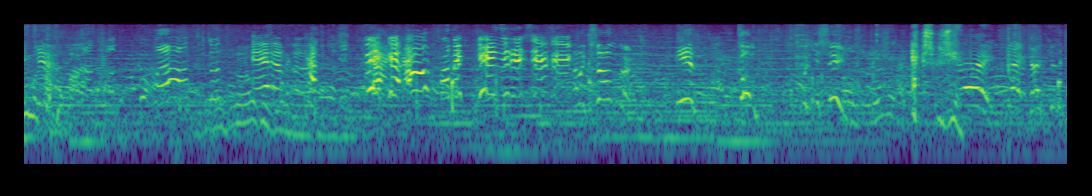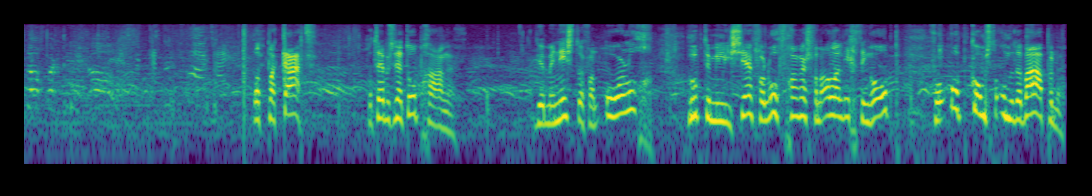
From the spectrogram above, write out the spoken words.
Louis! Waar zit je? Wat doet erg? Fikken af van de kinderen, zeg ik! Alexander! Hier, kom! Moet je zien! Excuseer. Hé, kijk, heb je een dapper al? Dat plakkaat, dat hebben ze net opgehangen. De minister van Oorlog roept de militair verlofgangers van alle lichtingen op voor opkomst onder de wapenen.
